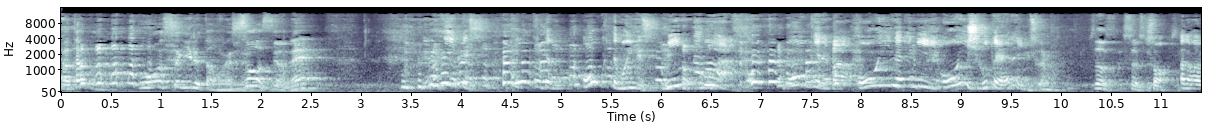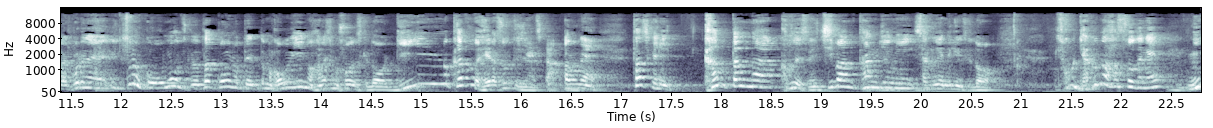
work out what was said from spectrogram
まあ多分多すぎると思いますそうですよねいいんです。多くても多くてもいいんです。みんなが多ければ多いなりに多い仕事をやればいいんですよ。そうですそうです。そう。だからこれねいつもこう思うんですけどだこういうのってでも国会議員の話もそうです。けど議員の数を減らすってじゃないですか。あのね確かに簡単なことですね。一番単純に削減できるんですけどそこ逆の発想でね人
